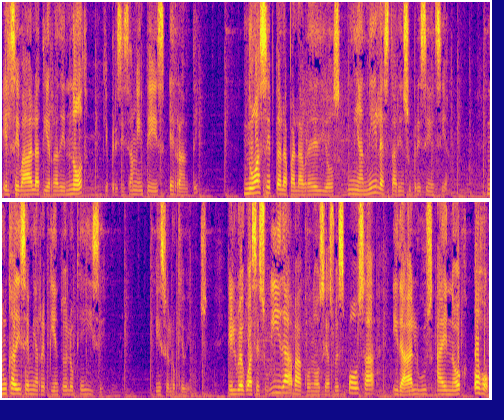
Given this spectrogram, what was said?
Él se va a la tierra de Nod, que precisamente es errante, no acepta la palabra de Dios ni anhela estar en su presencia. Nunca dice me arrepiento de lo que hice, eso es lo que vemos. Él luego hace su vida, va, conoce a su esposa y da a luz a Enoch. Ojo,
